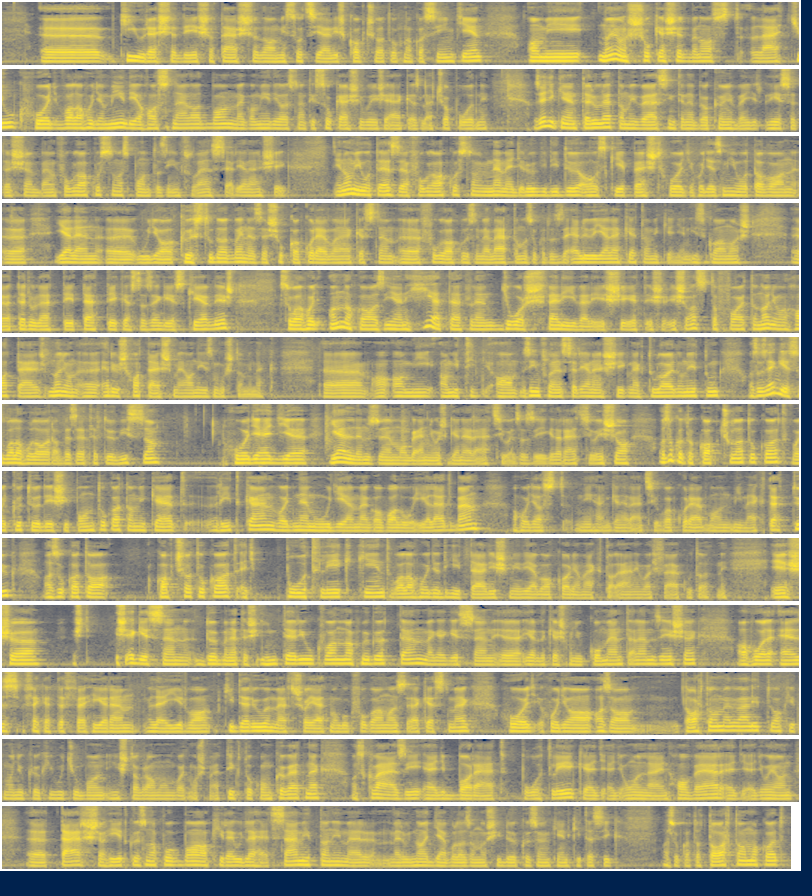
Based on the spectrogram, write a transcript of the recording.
kiüresedés a társadalmi, szociális kapcsolatoknak a szintjén, ami nagyon sok esetben azt látjuk, hogy valahogy a média használatban, meg a média használati szokásokban is elkezd lecsapódni. Az egyik ilyen terület, amivel szintén ebbe a könyvben részletesebben foglalkoztam, az pont az influencer jelenség. Én amióta ezzel foglalkoztam, nem egy rövid idő ahhoz képest, hogy, hogy ez mióta van jelen úgy a köztudatban, én ezzel sokkal korábban elkezdtem foglalkozni, mert láttam azokat az előjeleket, amik egy ilyen izgalmas területté tették ezt az egész kérdést. Szóval, hogy annak az ilyen hihetetlen gyors felívelését, és, és azt a fajta nagyon, hatás, nagyon erős hatásmechanizmust, aminek, ami, amit az influencer jelenségnek tulajdonítunk, az az egész valahol arra vezethető vissza, hogy egy eh, jellemzően magányos generáció ez az generáció, és a, azokat a kapcsolatokat, vagy kötődési pontokat, amiket ritkán, vagy nem úgy él meg a való életben, ahogy azt néhány generációval korábban mi megtettük, azokat a kapcsolatokat egy pótlékként valahogy a digitális médiába akarja megtalálni, vagy felkutatni. És, és és egészen döbbenetes interjúk vannak mögöttem, meg egészen érdekes mondjuk kommentelemzések, ahol ez fekete-fehéren leírva kiderül, mert saját maguk fogalmazzák ezt meg, hogy, hogy a, az a tartalomelőállító, akit mondjuk ők YouTube-on, Instagramon, vagy most már TikTokon követnek, az kvázi egy barát pótlék, egy, egy online haver, egy, egy olyan társa hétköznapokban, akire úgy lehet számítani, mert, mert úgy nagyjából azonos időközönként kiteszik azokat a tartalmakat,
